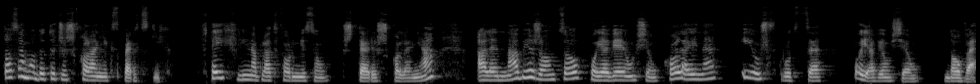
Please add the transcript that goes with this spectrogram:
To samo dotyczy szkoleń eksperckich. W tej chwili na platformie są cztery szkolenia, ale na bieżąco pojawiają się kolejne i już wkrótce pojawią się nowe.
